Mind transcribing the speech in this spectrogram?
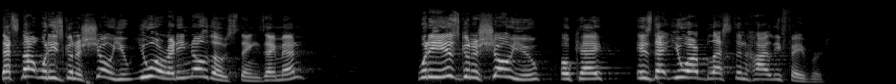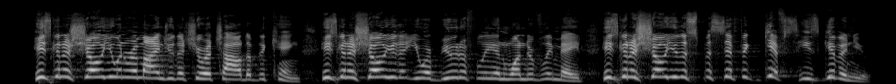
That's not what he's going to show you. You already know those things. Amen? What he is going to show you, okay, is that you are blessed and highly favored. He's going to show you and remind you that you're a child of the king. He's going to show you that you are beautifully and wonderfully made. He's going to show you the specific gifts he's given you.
